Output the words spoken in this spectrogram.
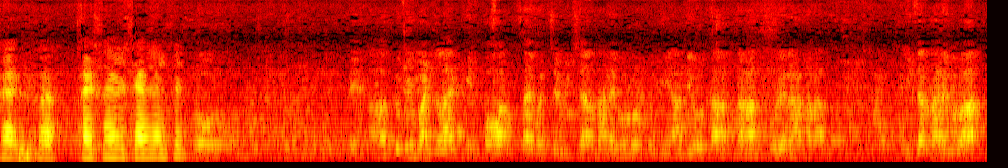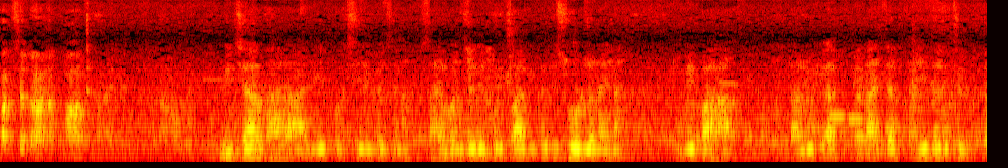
प्रश्न विचारायचे तुम्ही म्हटला की पवार साहेबांच्या विचारधारेबरोबर तुम्ही आधी होता आता आहात पुढे राहणार आहात. विचारधारेबरोबर आहात पक्षात राहणार आहात विचारधारा आणि पक्ष एकच आहे ना. साहेबांचं नेतृत्व आम्ही कधी सोडलं नाही ना. तुम्ही पहा तालुक्यात राज्यात काही जरी चित्त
